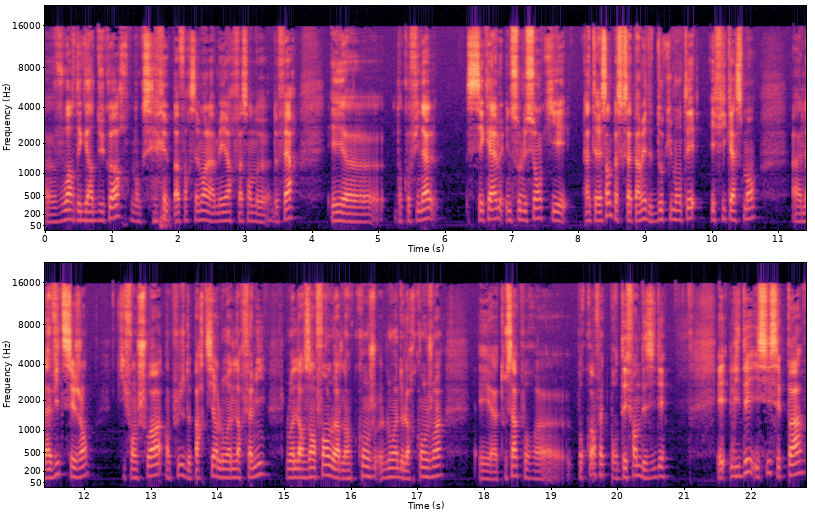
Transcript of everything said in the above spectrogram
voir des gardes du corps. Donc c'est pas forcément la meilleure façon de, faire. Et donc au final, c'est quand même une solution qui est intéressante parce que ça permet de documenter efficacement euh, la vie de ces gens qui font le choix, en plus de partir loin de leur famille, loin de leurs enfants, loin de leurs conjoints, et euh, tout ça pour euh, pourquoi en fait Pour défendre des idées. Et l'idée ici, c'est pas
